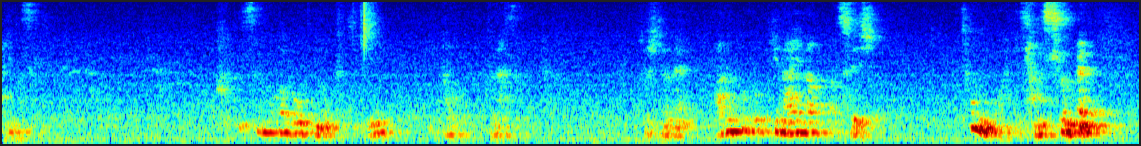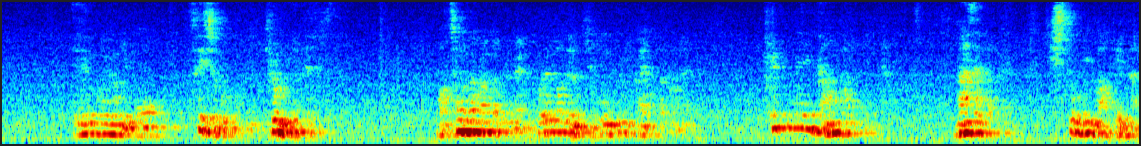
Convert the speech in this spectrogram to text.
ありますけど神様が僕の口に歌をくださったそしてねあれほど嫌いだった聖書興味が湧いてきたんですよね英語よりも聖書の方に興味が出てきた。まあそんな中でねこれまでの自分を振り返ったらね懸命頑張っていたなぜか人に負けない。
